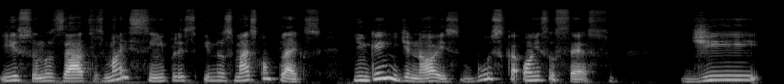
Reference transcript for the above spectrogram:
isso nos atos mais simples e nos mais complexos. Ninguém de nós busca o insucesso. De...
